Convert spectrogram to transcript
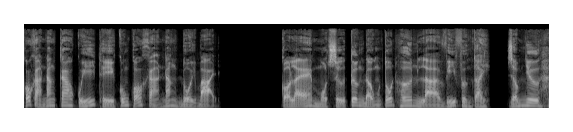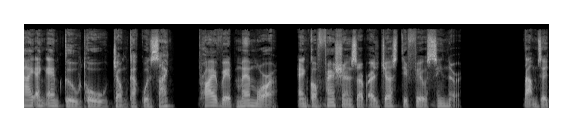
Có khả năng cao quý thì cũng có khả năng đổi bại. Có lẽ một sự tương đồng tốt hơn là ví phương tây, giống như hai anh em cừu thù trong các cuốn sách. Private memoir and confessions of a justified sinner. Tạm dịch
